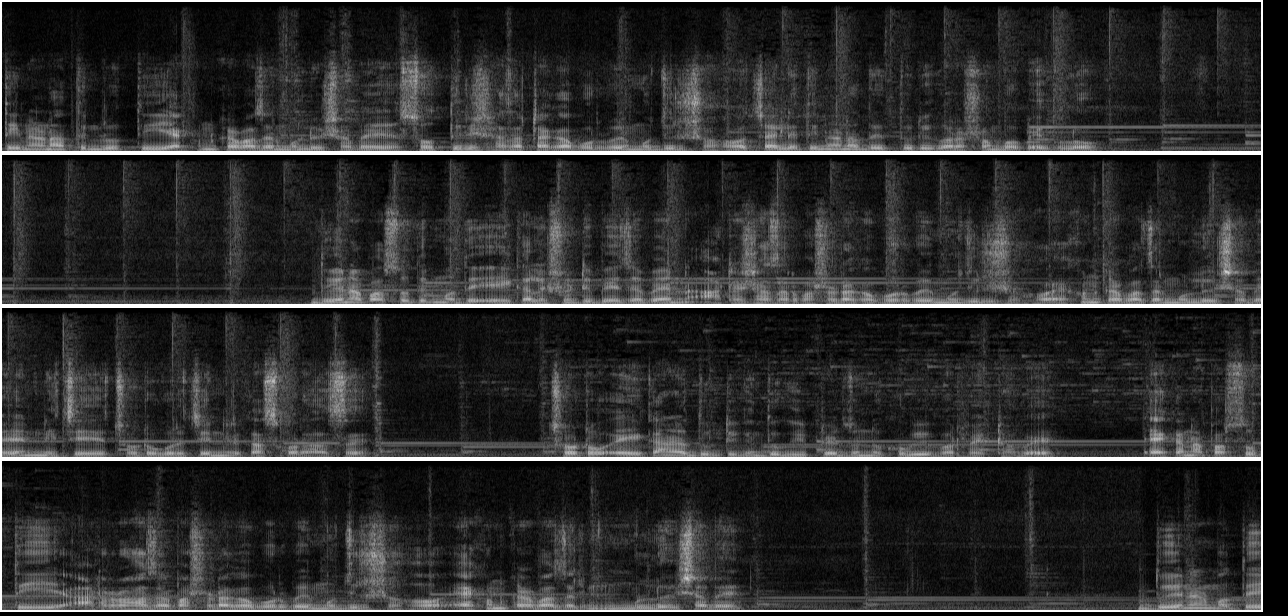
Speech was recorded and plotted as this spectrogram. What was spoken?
তিন আনা তিন রত্তি, এখনকার বাজার মূল্য হিসাবে ছত্রিশ হাজার টাকা পড়বে। মজুরি সহ চাইলে তিন আনা দিয়ে তৈরি করা সম্ভব এগুলো। দুই আনা পাঁচশোটির মধ্যে এই কালেকশনটি পেয়ে যাবেন আঠাশ হাজার পাঁচশো টাকা পড়বে। মজুরি সহ এখনকার বাজার মূল্য হিসাবে নিচে ছোট করে চেনের কাজ করা আছে। ছোট, এই কানের দুলটি কিন্তু গিফটের জন্য খুবই পারফেক্ট হবে। এক আনা পাঁচশোটি আঠারো হাজার পাঁচশো টাকা পড়বে মজুরি সহ এখনকার বাজার মূল্য হিসাবে। দুই আনার মধ্যে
